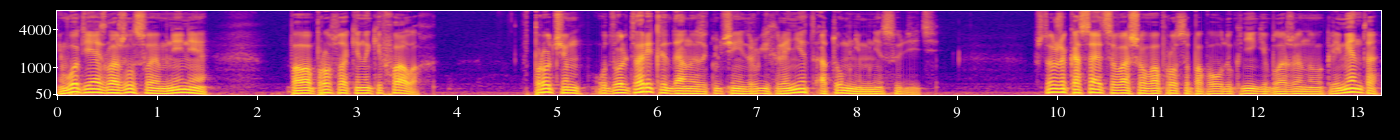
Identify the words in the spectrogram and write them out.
Вот я изложил свое мнение по вопросу о кинокефалах. Впрочем, удовлетворит ли данное заключение других или нет, о том не мне судить. Что же касается вашего вопроса по поводу книги Блаженного Климента,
